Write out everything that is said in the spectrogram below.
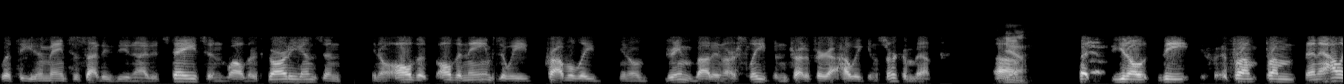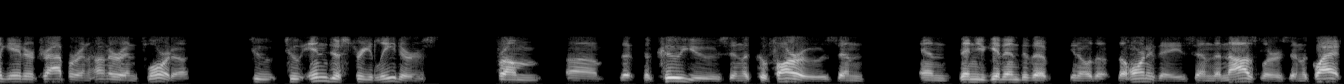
with the Humane Society of the United States and Wild Earth Guardians and you know all the all the names that we probably you know dream about in our sleep and try to figure out how we can circumvent. Um, yeah. But you know the from from an alligator trapper and hunter in Florida to to industry leaders from uh, the the Kuius and the Kifarus and and then you get into the you know the the Hornadys and the Noslers and the Quiet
